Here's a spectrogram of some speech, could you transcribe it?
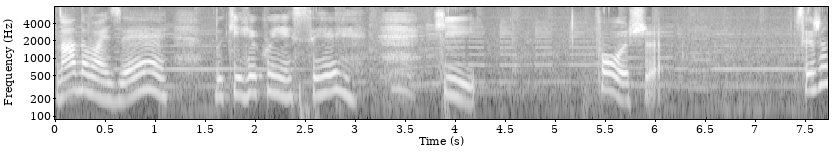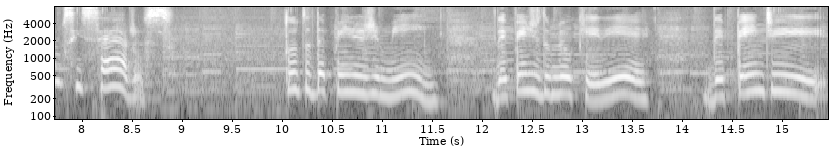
nada mais é do que reconhecer que, poxa, sejamos sinceros, tudo depende de mim, depende do meu querer, depende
